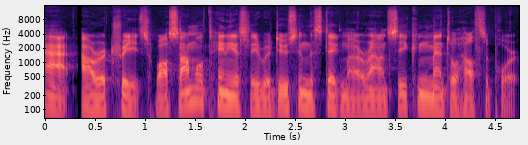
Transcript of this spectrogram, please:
at our retreats while simultaneously reducing the stigma around seeking mental health support.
